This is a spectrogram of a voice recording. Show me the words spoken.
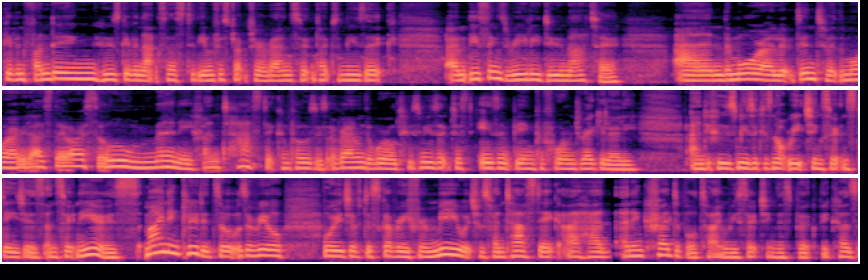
given funding, who's given access to the infrastructure around certain types of music. Um, these things really do matter. And the more I looked into it, the more I realized there are so many fantastic composers around the world whose music just isn't being performed regularly and whose music is not reaching certain stages and certain ears, mine included. So it was a real voyage of discovery for me, which was fantastic. I had an incredible time researching this book because,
